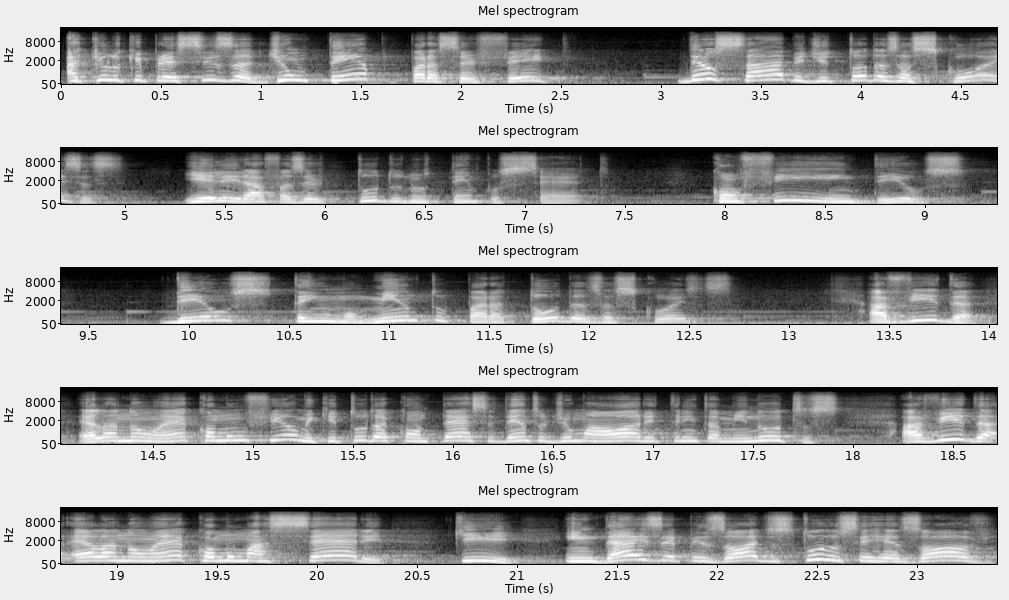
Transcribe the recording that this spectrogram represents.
aquilo que precisa de um tempo para ser feito. Deus sabe de todas as coisas e Ele irá fazer tudo no tempo certo. Confie em Deus. Deus tem um momento para todas as coisas. A vida, ela não é como um filme que tudo acontece dentro de uma hora e trinta minutos. A vida, ela não é como uma série que em dez episódios tudo se resolve.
